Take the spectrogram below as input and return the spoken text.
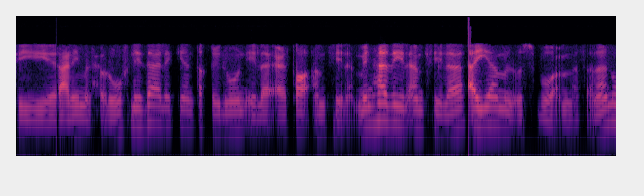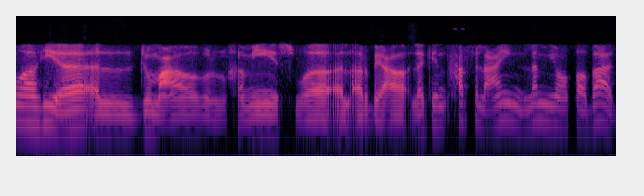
في تعليم الحروف. لذلك ينتقلون إلى إعطاء أمثلة. من هذه الأمثلة أيام الأسبوع مثلا وهي الجمعة والخميس والأربعاء. لكن حرف العين لم يعطى بعد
